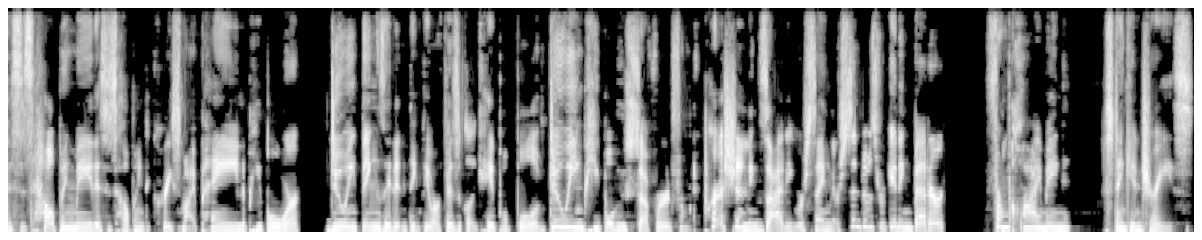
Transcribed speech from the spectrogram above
This is helping me. This is helping decrease my pain. People were doing things they didn't think they were physically capable of doing. People who suffered from depression and anxiety were saying their symptoms were getting better from climbing stinking trees.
